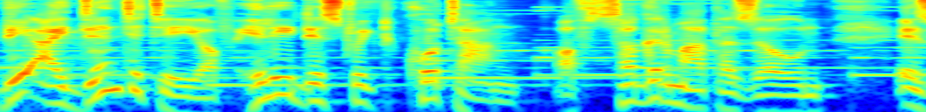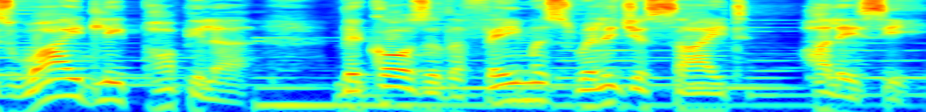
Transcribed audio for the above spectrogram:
The identity of hilly district Khotang of Sagarmatha zone is widely popular because of the famous religious site Halesi.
